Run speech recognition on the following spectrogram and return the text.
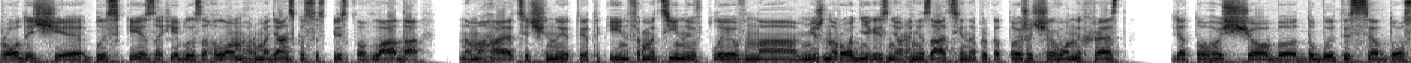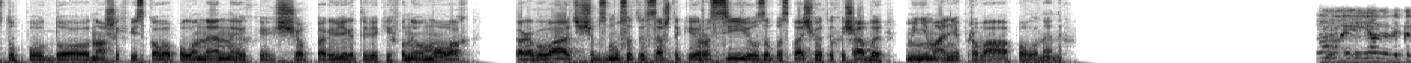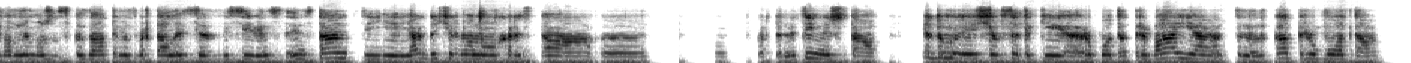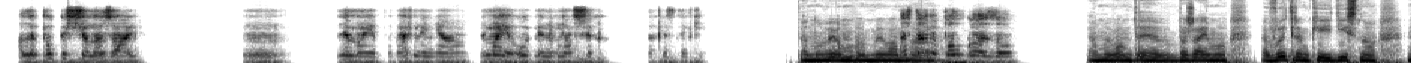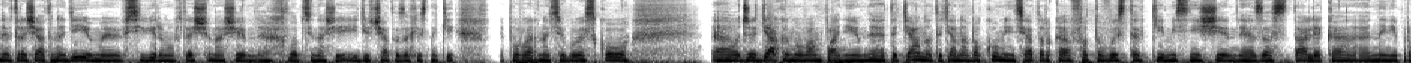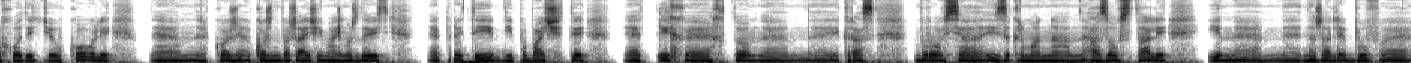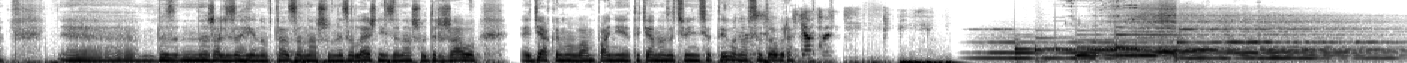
родичі, близькі загиблих, загалом громадянське суспільство, влада намагаються чинити такий інформаційний вплив на міжнародні різні організації, наприклад, той же Червоний Хрест, для того, щоб добитися доступу до наших військовополонених, щоб перевірити, в яких вони умовах перебувають, щоб змусити все ж таки Росію забезпечувати хоча б мінімальні права полонених. Ну, я навіть вам не можу сказати. Ми зверталися в усі інстанції, як до Червоного Христа, е, в координаційний штаб. Я думаю, що все-таки робота триває, це нелегка робота, але поки що, на жаль, немає повернення, немає обміну наших захисників. Та ну ми, ми вам А е, саме полку Азов. Та ми вам е, бажаємо витримки і дійсно не втрачати надію. Ми всі віримо в те, що наші е, хлопці, наші і дівчата, захисники повернуться обов'язково. Е, Отже, дякуємо вам, пані е, Тетяно. Тетяна Бакум, ініціаторка фотовиставки Міцніші е, за сталь, яка е, нині проходить у Ковалі. Е, Кожен, кожен бажаючий має можливість е, прийти і побачити е, тих, хто якраз боровся, і, зокрема, на Азовсталі і, на жаль, був на жаль, загинув та за нашу незалежність, за нашу державу. Дякуємо вам, пані Тетяно, за цю ініціативу. На все добре. Дякую.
